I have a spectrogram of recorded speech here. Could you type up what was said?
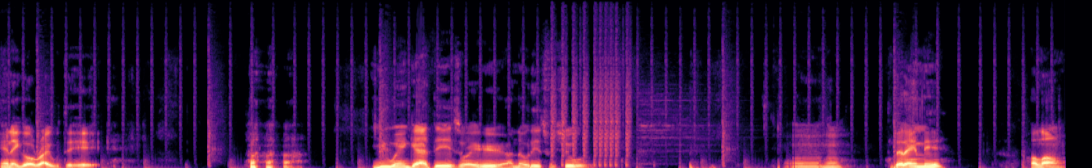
And they go right with the head. you ain't got this right here. I know this for sure. Mm-hmm. That ain't it. Hold on.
